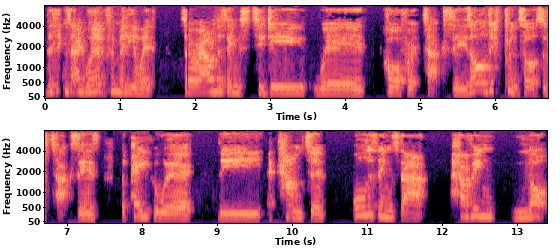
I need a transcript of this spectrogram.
the things that I weren't familiar with. So around the things to do with corporate taxes, all different sorts of taxes, the paperwork, the accountant, all the things that having not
